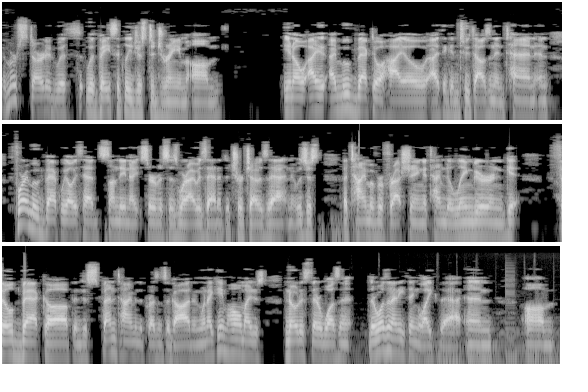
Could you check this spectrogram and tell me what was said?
Immerse started with with basically just a dream. Um, you know, I, I moved back to Ohio, I think in 2010, and before I moved back, we always had Sunday night services where I was at at the church I was at, and it was just a time of refreshing, a time to linger and get filled back up and just spend time in the presence of God. And when I came home, I just noticed there wasn't there wasn't anything like that, and um,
